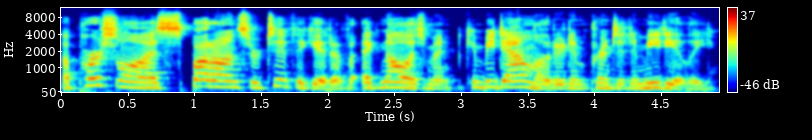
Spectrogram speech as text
a personalized spot-on certificate of acknowledgement can be downloaded and printed immediately.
